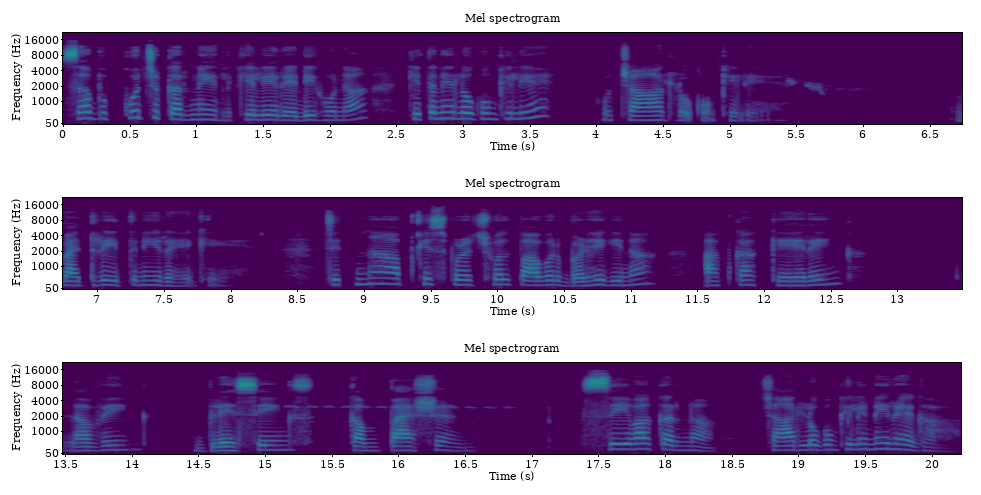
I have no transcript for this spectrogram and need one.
सब कुछ करने के लिए रेडी होना कितने लोगों के लिए? वो चार लोगों के लिए। बैटरी इतनी रहेगी। जितना आपकी स्पिरिचुअल पावर बढ़ेगी ना, आपका केयरिंग लविंग ब्लेसिंग्स कंपैशन सेवा करना चार लोगों के लिए नहीं रहेगा।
